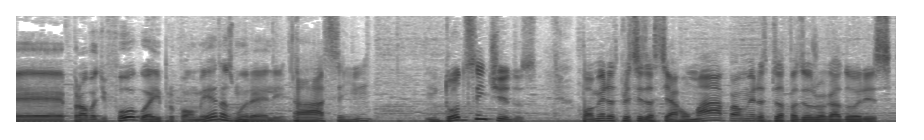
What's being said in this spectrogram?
É, prova de fogo aí pro Palmeiras, Morelli? Ah, sim. Em todos os sentidos. Palmeiras precisa se arrumar, Palmeiras precisa fazer os jogadores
